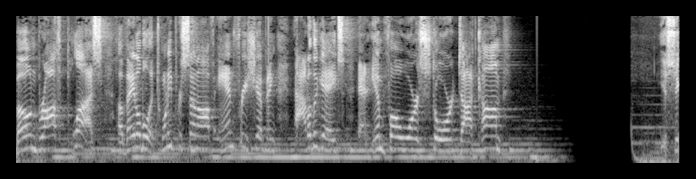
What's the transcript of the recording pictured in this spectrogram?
Bone Broth Plus, available at 20% off and free shipping out of the gates at InfoWarsStore.com. You see,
